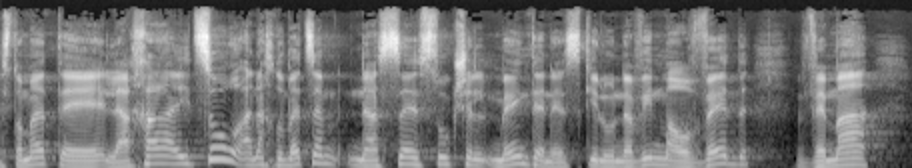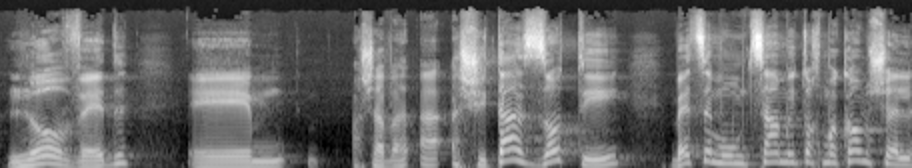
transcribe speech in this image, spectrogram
זאת אומרת, אה, לאחר הייצור, אנחנו בעצם נעשה סוג של maintenance, כאילו נבין מה עובד ומה לא עובד. אה, עכשיו, השיטה הזאתי בעצם הומצאה מתוך מקום של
